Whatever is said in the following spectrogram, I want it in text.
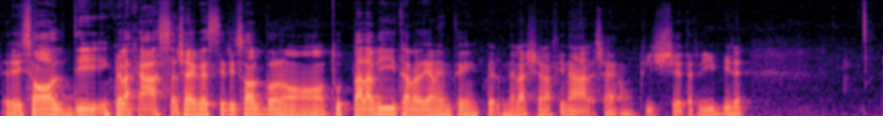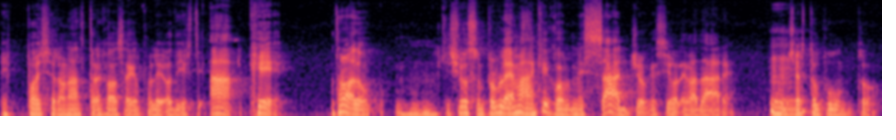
i soldi in quella cassa, cioè questi risolvono tutta la vita praticamente que- nella scena finale, cioè un cliché terribile. E poi c'era un'altra cosa che volevo dirti. Ah, che ho trovato mm, che ci fosse un problema anche col messaggio che si voleva dare mm. a un mm. certo punto.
